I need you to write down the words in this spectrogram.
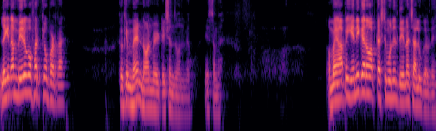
लेकिन अब मेरे को फ़र्क क्यों पड़ रहा है? क्योंकि मैं नॉन मेडिटेशन जोन में हूँ इस समय। और मैं यहाँ पे ये नहीं कह रहा हूँ, आप टेस्टिमोनियल देना चालू कर दें।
